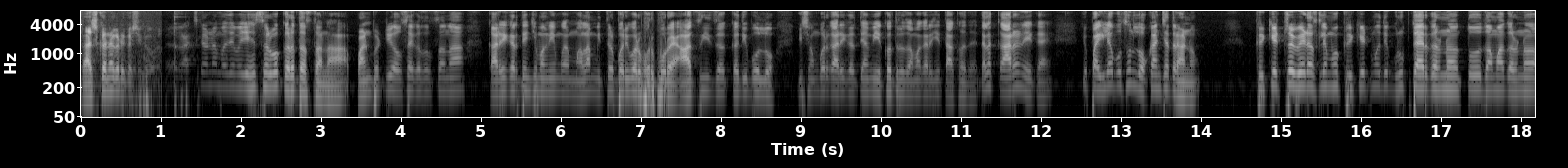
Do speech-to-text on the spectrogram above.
राजकारणाकडे कशी काय वळलात? राजकारणामध्ये म्हणजे हे सर्व करत असताना पानपट्टी व्यवसाय करत असताना कार्यकर्त्यांची मागणी मला मित्रपरिवार भरपूर आहे. आजही जर कधी बोललो की शंभर कार्यकर्ते आम्ही एकत्र जमा करायची ताकद आहे. त्याला कारण एक आहे की पहिल्यापासून लोकांच्यात राहणं क्रिकेटचं वेळ असल्यामुळं क्रिकेटमध्ये ग्रुप तयार करणं तो जमा करणं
